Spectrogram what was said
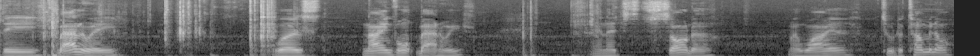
the battery was 9 volt batteries and I solder my wire to the terminal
